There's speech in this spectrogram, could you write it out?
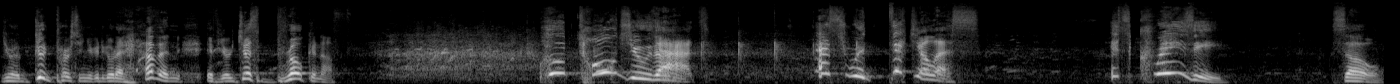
you're a good person, you're going to go to heaven if you're just broke enough. Who told you that? That's ridiculous. It's crazy. So,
